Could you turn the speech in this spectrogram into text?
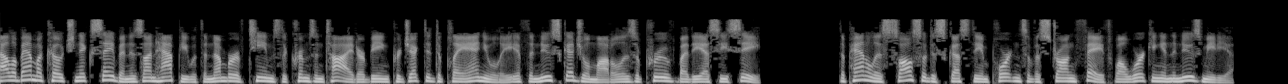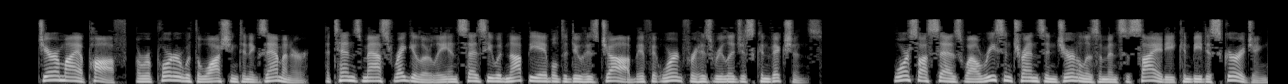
Alabama coach Nick Saban is unhappy with the number of teams the Crimson Tide are being projected to play annually if the new schedule model is approved by the SEC. The panelists also discuss the importance of a strong faith while working in the news media. Jeremiah Poff, a reporter with the Washington Examiner, attends Mass regularly and says he would not be able to do his job if it weren't for his religious convictions. Warsaw says while recent trends in journalism and society can be discouraging,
